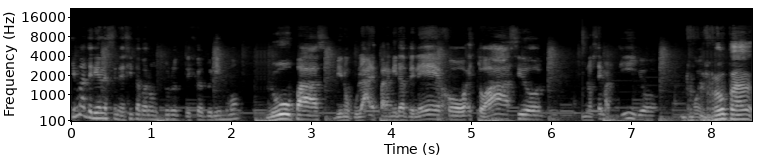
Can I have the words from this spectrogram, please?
¿qué materiales se necesita para un tour de geoturismo? Lupas, binoculares para mirar de lejos, esto ácido, no sé, martillo. Ropa,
